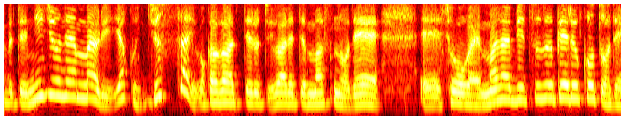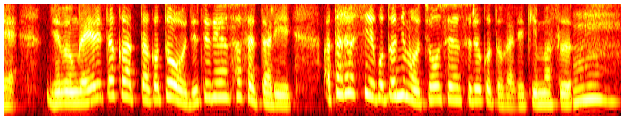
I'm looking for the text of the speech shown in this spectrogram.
べて20年前より約10歳若返っていると言われてますので、えー、生涯学び続けることで自分がやりたかったことを実現させたり新しいことにも挑戦することができます。うん、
